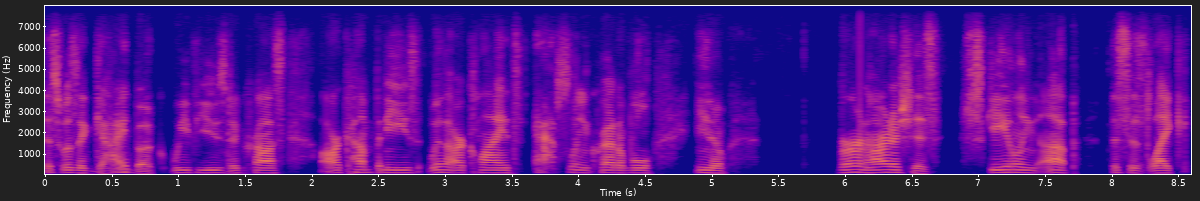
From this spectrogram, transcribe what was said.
This was a guidebook we've used across our companies with our clients. Absolutely incredible. You know, Verne Harnish is scaling up. This is like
